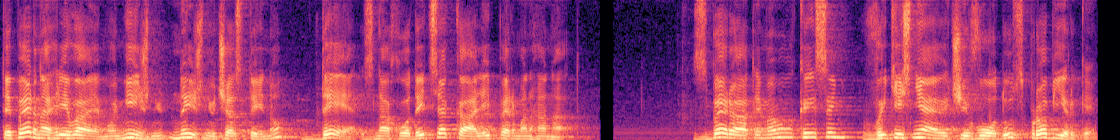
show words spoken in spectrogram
Тепер нагріваємо нижню, нижню частину, де знаходиться калій перманганат. Збиратимемо кисень, витісняючи воду з пробірки.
